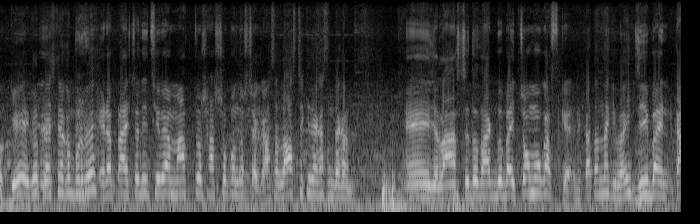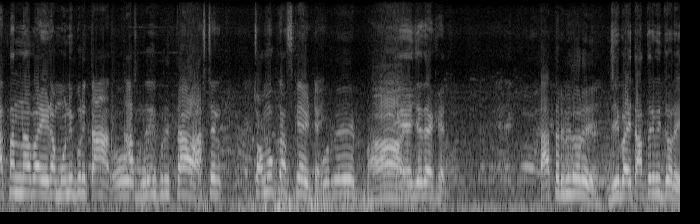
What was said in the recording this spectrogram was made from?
ওকে এগুলো প্রাইস কীরকম পড়বে? এটা প্রাইসটা দিচ্ছি ভাই মাত্র সাতশো পঞ্চাশ টাকা। আচ্ছা লাস্টে কি দেখাচ্ছেন? দেখান। এই যে লাস্টে তো থাকবে ভাই চমক আজকে। কাতান নাকি ভাই? জি ভাই কাতান না ভাই এটা মণিপুরি তাঁত। মণিপুরি তাঁত। লাস্টের চমক আজকে এটাই। ওরে ভাই। এই যে দেখেন। তাঁতের ভিতরে? জি ভাই তাঁতের ভিতরে।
